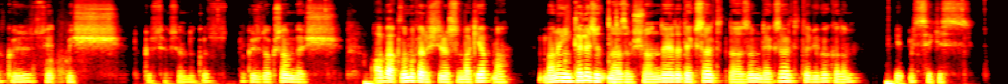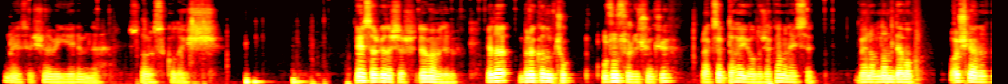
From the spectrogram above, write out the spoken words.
970 989 995 Abi aklımı karıştırıyorsun bak yapma. Bana Intelligent lazım şu anda ya da Dexalted lazım. Dexalted'a bir bakalım. 78. Neyse şunu bir yiyelim de. Sonrası kolay iş. Neyse arkadaşlar devam edelim. Ya da bırakalım çok uzun sürdü çünkü. Bıraksak daha iyi olacak ama neyse. Venom'dan devam. Hoş geldin.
